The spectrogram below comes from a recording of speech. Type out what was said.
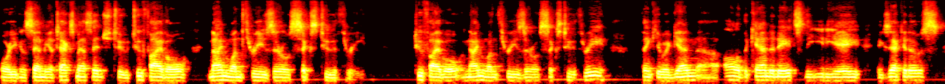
Or you can send me a text message to 250-913-0623. 250-913-0623. Thank you again. Uh, all of the candidates, the EDA executives,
